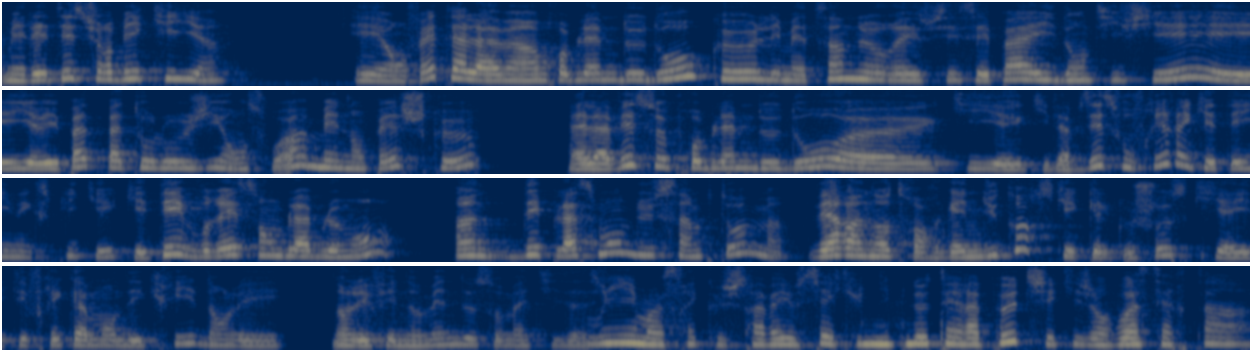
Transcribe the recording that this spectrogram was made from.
Mais elle était sur béquille. Et en fait, elle avait un problème de dos que les médecins ne réussissaient pas à identifier et il n'y avait pas de pathologie en soi, mais n'empêche que elle avait ce problème de dos euh, qui, qui la faisait souffrir et qui était inexpliqué, qui était vraisemblablement un déplacement du symptôme vers un autre organe du corps, ce qui est quelque chose qui a été fréquemment décrit dans les dans les phénomènes de somatisation. Oui, moi, c'est vrai que je travaille aussi avec une hypnothérapeute chez qui j'envoie certains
